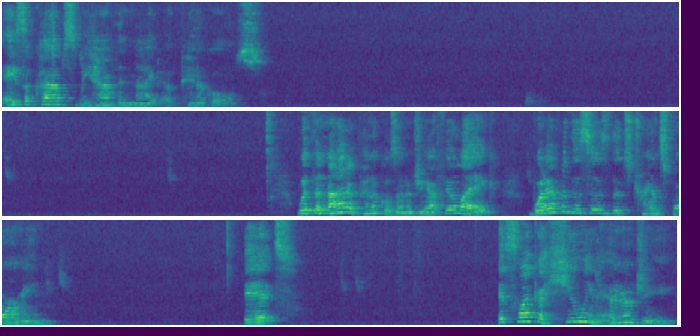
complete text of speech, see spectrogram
Ace of Cups, we have the Knight of Pentacles. With the Knight of Pentacles energy, I feel like whatever this is that's transforming, it, it's like a healing energy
